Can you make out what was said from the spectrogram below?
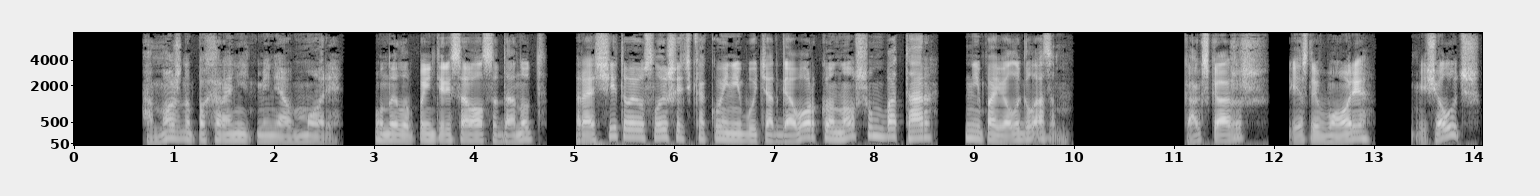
— А можно похоронить меня в море? — уныло поинтересовался Данут, рассчитывая услышать какую-нибудь отговорку, но Шумбатар не повел и глазом. — Как скажешь. Если в море, еще лучше.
